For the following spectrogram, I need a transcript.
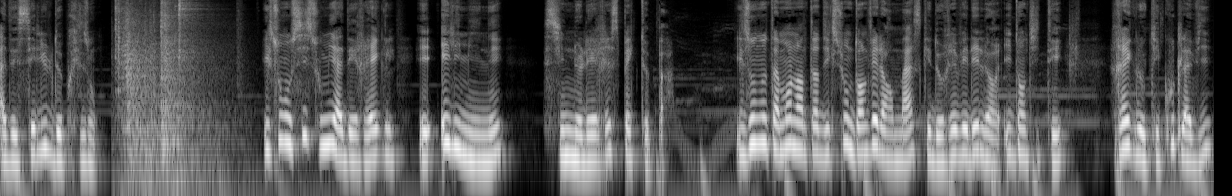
à des cellules de prison. Ils sont aussi soumis à des règles et éliminés s'ils ne les respectent pas. Ils ont notamment l'interdiction d'enlever leur masque et de révéler leur identité, règle qui coûte la vie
